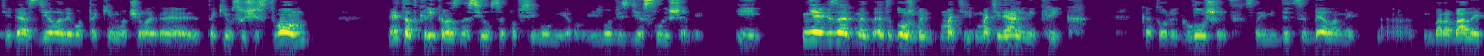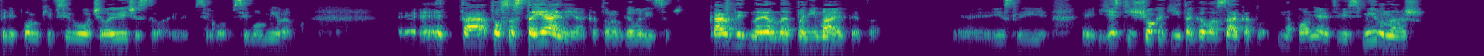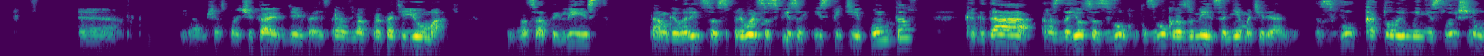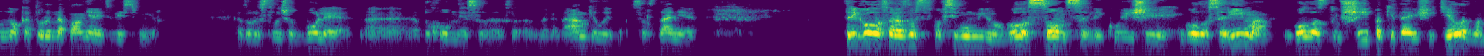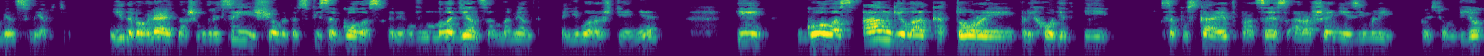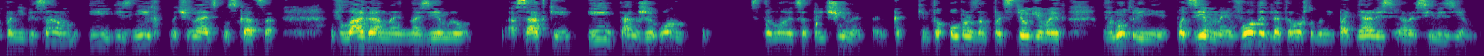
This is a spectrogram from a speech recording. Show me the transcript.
тебя сделали вот таким, вот человек, э, таким существом, Этот крик разносился по всему миру, его везде слышали. И не обязательно это должен быть материальный крик, который глушит своими децибелами а, барабанные перепонки всего человечества или всего, всего мира. Это то состояние, о котором говорится. Каждый, наверное, понимает это. Если есть еще какие-то голоса, которые наполняют весь мир наш, э, я вам сейчас прочитаю, где это сказано, в трактате Юма, 20 лист, там говорится, приводится список из пяти пунктов, когда раздается звук, звук, разумеется, нематериальный. Звук, который мы не слышим, но который наполняет весь мир. Который слышат более э, духовные наверное, ангелы, создания. Три голоса разносятся по всему миру. Голос солнца, ликующий голос Рима, голос души, покидающий тело в момент смерти. И добавляют наши мудрецы еще в этот список голос младенца в момент его рождения и голос ангела, который приходит и запускает процесс орошения земли. То есть он бьет по небесам, и из них начинает спускаться влага на, на землю, осадки, и также он становится причиной, каким-то образом подстегивает внутренние подземные воды для того, чтобы они поднялись и оросили землю.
